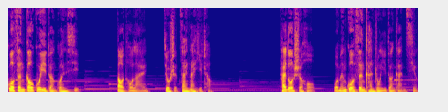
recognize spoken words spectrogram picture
过分高估一段关系，到头来就是灾难一场。太多时候，我们过分看重一段感情，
